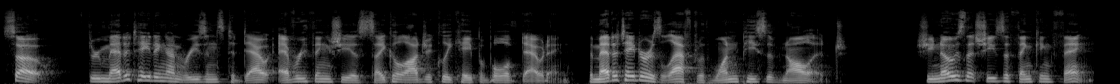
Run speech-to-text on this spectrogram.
So, through meditating on reasons to doubt everything she is psychologically capable of doubting, the meditator is left with one piece of knowledge. She knows that she's a thinking thing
